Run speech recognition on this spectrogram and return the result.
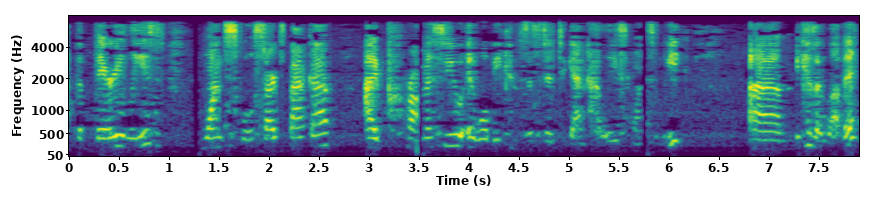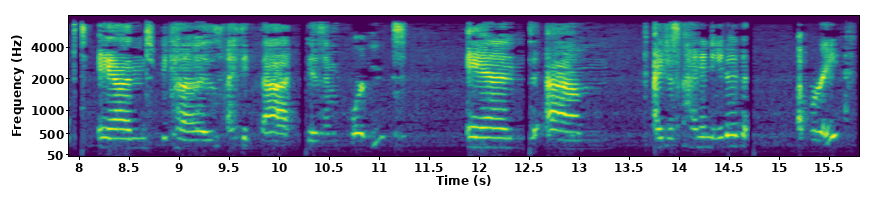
at the very least once school starts back up. I promise you it will be consistent again at least once a week um, because I love it and because I think that is important. And um, I just kind of needed a break.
